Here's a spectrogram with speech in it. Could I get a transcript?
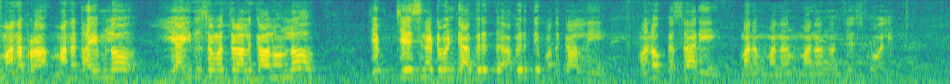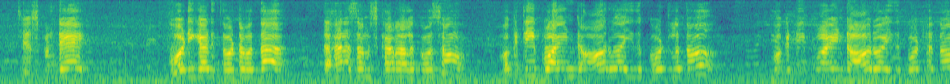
మన మన టైంలో ఈ ఐదు సంవత్సరాల కాలంలో చెప్- చేసినటువంటి అభివృద్ధి అభివృద్ధి పథకాలని మనొక్కసారి మనం మనం మననం చేసుకోవాలి. చేసుకుంటే బోడిగాడి తోట వద్ద దహన సంస్కారాల కోసం ఒకటి పాయింట్ ఆరు ఐదు కోట్లతో ఒకటి పాయింట్ ఆరు ఐదు కోట్లతో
